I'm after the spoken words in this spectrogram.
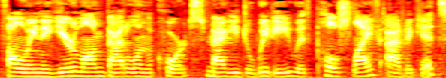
Following a year long battle in the courts, Maggie DeWitte with Pulse Life Advocates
